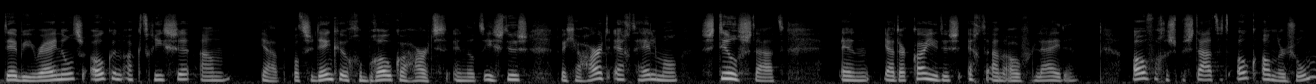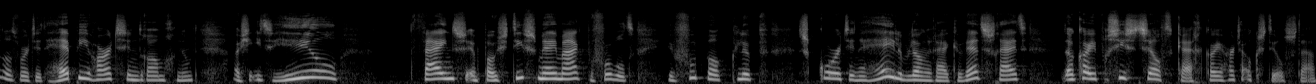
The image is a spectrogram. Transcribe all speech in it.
Debbie Reynolds, ook een actrice, aan ja, wat ze denken een gebroken hart. En dat is dus dat je hart echt helemaal stilstaat. En ja, daar kan je dus echt aan overlijden. Overigens bestaat het ook andersom. Dat wordt het happy heart syndroom genoemd. Als je iets heel fijns en positiefs meemaakt, bijvoorbeeld je voetbalclub scoort in een hele belangrijke wedstrijd, dan kan je precies hetzelfde krijgen. Kan je hart ook stilstaan.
